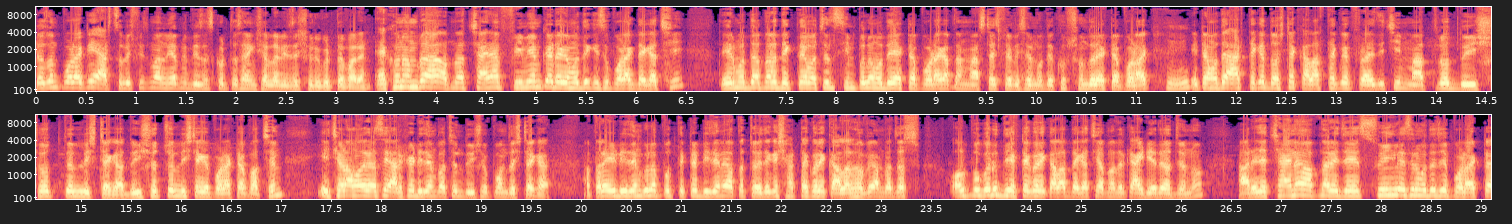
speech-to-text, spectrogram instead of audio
ডজন প্রোডাক্ট নিয়ে আটচল্লিশ পিস মাল নিয়ে আপনি বিজনেস করতে চান ইনশাল্লাহ বিজনেস শুরু করতে পারেন। এখন আমরা আপনার চায়না প্রিমিয়াম ক্যাটাগরির মধ্যে কিছু প্রোডাক্ট দেখাচ্ছি। তো এর মধ্যে আপনারা দেখতে পাচ্ছেন সিম্পলের মধ্যে একটা প্রোডাক্ট আপনার মধ্যে খুব সুন্দর একটা প্রোডাক্ট এটার মধ্যে আট থেকে দশটা কালার থাকবে প্রাইস দিচ্ছি মাত্র দুইশো চল্লিশ টাকা। দুইশো চল্লিশ টাকা প্রোডাক্টটা পাচ্ছেন। এছাড়া আমাদের কাছে আরেকটা ডিজাইন পাচ্ছেন দুইশো পঞ্চাশ টাকা। আপনারা এই ডিজাইনগুলো প্রত্যেকটা ডিজাইনে আপনার ছয় থেকে সাতটা করে কালার হবে। আমরা জাস্ট অল্প করে দুই একটা করে কালার দেখাচ্ছি আপনাদেরকে আইডিয়া দেওয়ার জন্য। আর এই যে চায়না আপনার এই যে সুইংলেস এর মধ্যে যে প্রোডাক্টটা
